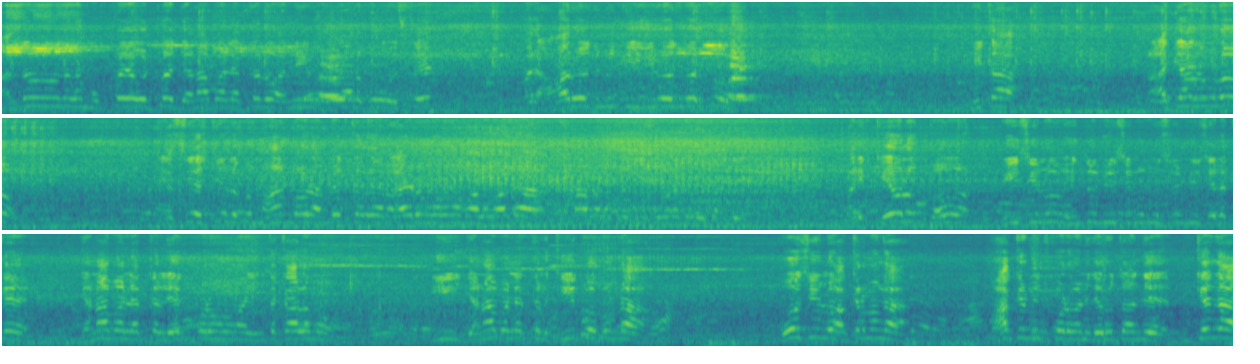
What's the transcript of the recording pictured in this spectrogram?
పంతొమ్మిది వందల ముప్పై ఒకటిలో జనాభా లెక్కలు అన్ని వర్గాలకు వస్తే మరి ఆ రోజు నుంచి ఈ రోజు వరకు మిగతా రాజ్యాంగంలో ఎస్సీ ఎస్టీలకు మహానుభావుడు అంబేద్కర్ గారు రాయడం వలన వాళ్ళ వాళ్ళ జనాభా జరుగుతుంది మరి కేవలం బహు బీసీలు హిందూ బీసీలు ముస్లిం బీసీలకే జనాభా లెక్క లేకపోవడం వలన ఇంతకాలము ఈ జనాభా లెక్కలు తీయకోకుండా ఓసీలు అక్రమంగా ఆక్రమించుకోవడం అనేది జరుగుతుంది. ముఖ్యంగా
